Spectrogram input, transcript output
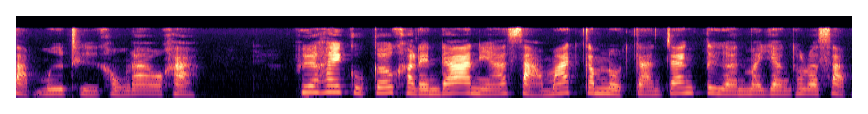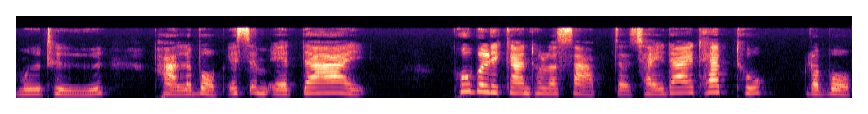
ศัพท์มือถือของเราค่ะ เพื่อให้ Google Calendar เนี้ยสามารถกำหนดการแจ้งเตือนมายังโทรศัพท์มือถือ ผ่านระบบ SMS ได้ ผู้บริการโทรศัพท์จะใช้ได้แทบทุกระบบ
